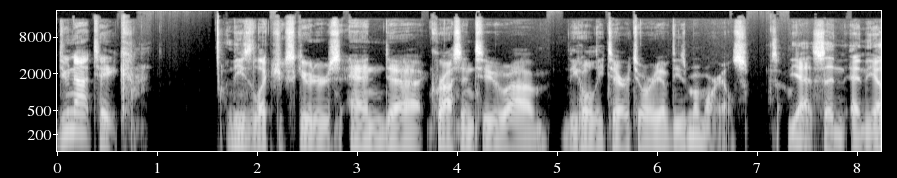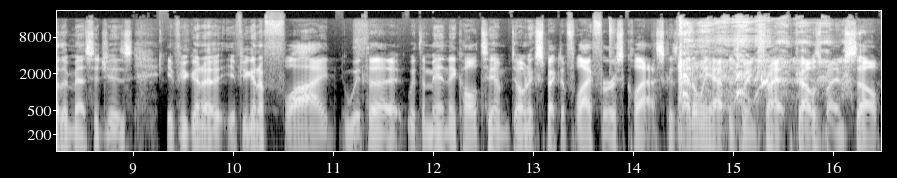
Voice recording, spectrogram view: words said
do not take these electric scooters and uh, cross into um, the holy territory of these memorials. So Yes, and and the other message is if you're gonna if you're gonna fly with a with the man they call Tim, don't expect to fly first class because that only happens when he tra- travels by himself.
